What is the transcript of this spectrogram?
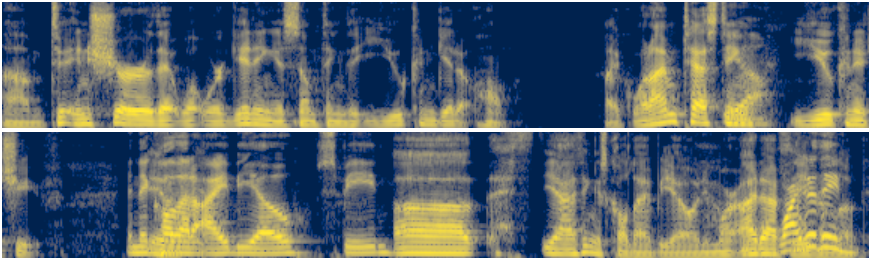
um, to ensure that what we're getting is something that you can get at home. Like what I'm testing, Yeah. you can achieve. and they call that IBO speed. Uh, yeah, I think it's called IBO anymore. I'd have why to do they? look.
